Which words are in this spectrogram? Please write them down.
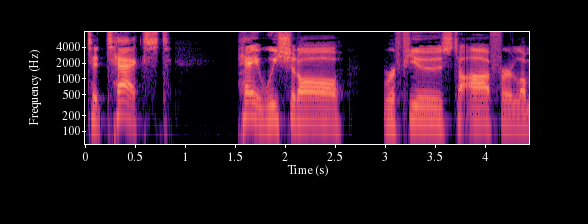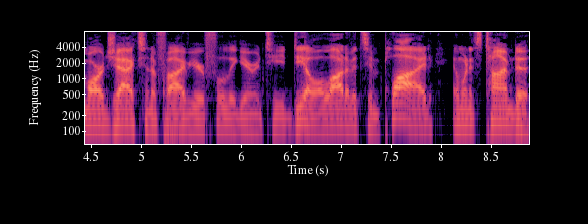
to text, hey, we should all refuse to offer Lamar Jackson a five year fully guaranteed deal. A lot of it's implied, and when it's time to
